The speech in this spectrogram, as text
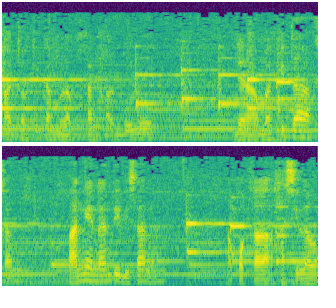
atau kita melakukan hal buruk? Dan amal kita akan panen nanti di sana. Apakah hasilnya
